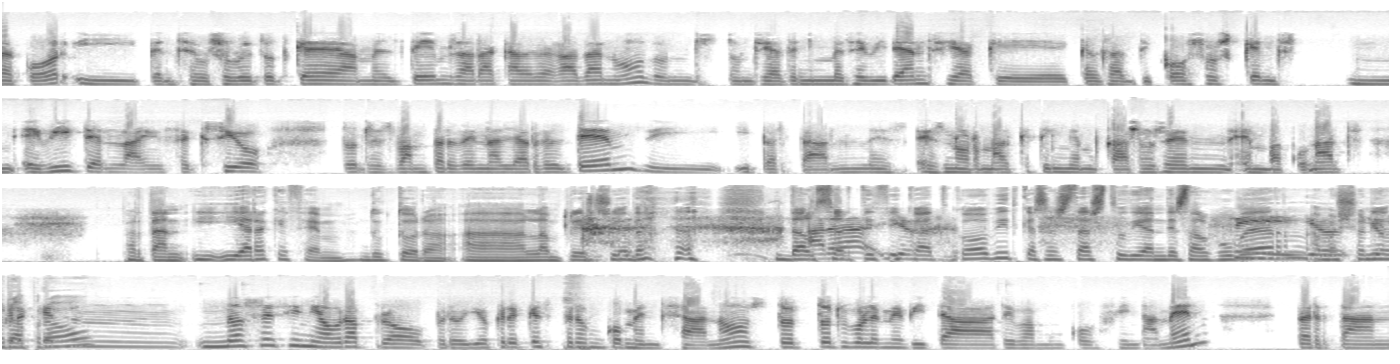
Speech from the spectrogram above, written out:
d'acord? I penseu sobretot que amb el temps, ara cada vegada, no?, doncs, doncs ja tenim més evidència que, que els anticossos que ens eviten la infecció doncs es van perdent al llarg del temps i, i per tant és, és normal que tinguem casos en, en vacunats. Per tant, i, i ara què fem, doctora? Uh, L'ampliació de, del ara, certificat jo... Covid que s'està estudiant des del govern, sí, jo, amb això n'hi haurà prou? Que, no sé si n'hi haurà prou, però jo crec que és per on començar, no? Tot, tots volem evitar arribar a un confinament, per tant,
